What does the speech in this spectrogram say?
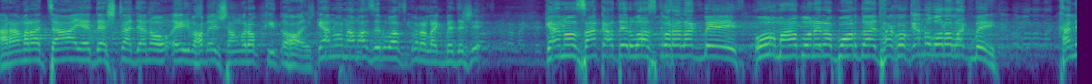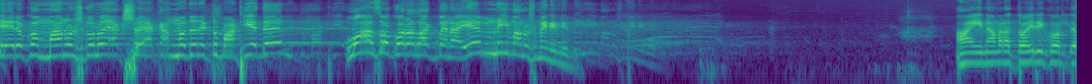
আর আমরা চাই এ দেশটা যেন এইভাবে সংরক্ষিত হয়। কেন নামাজের ওয়াজ করা লাগবে দেশে? কেন জাকাতের ওয়াজ করা লাগবে? ও মা বোনেরা পর্দায় থাকো, কেন বলা লাগবে? খালি এরকম মানুষগুলো একশো একান্ন জন একটু পাঠিয়ে দেন, ওয়াজও করা লাগবে না এমনি মানুষ মেনে নেবে। আইন আমরা তৈরি করতে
